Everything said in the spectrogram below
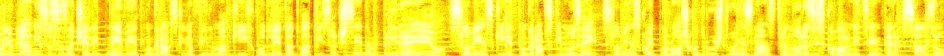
V Ljubljani so se začeli dnevi etnografskega filma, ki jih od leta 2007 prirejajo Slovenski etnografski muzej, Slovensko etnološko društvo in znanstveno-raziskovalni center SAZU.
